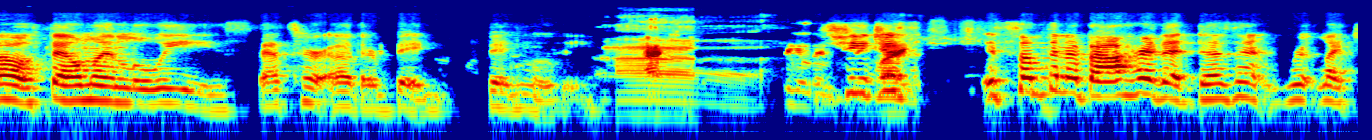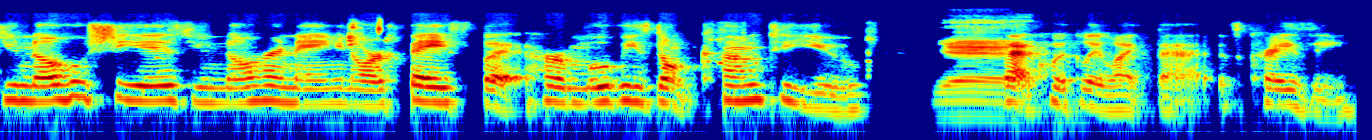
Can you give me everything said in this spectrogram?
Oh, Thelma and Louise. That's her other big, big movie. Think of She like, just, it's something about her that doesn't re- like, you know who she is, you know her name, you know her face, but her movies don't come to you yeah. that quickly like that. It's crazy.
